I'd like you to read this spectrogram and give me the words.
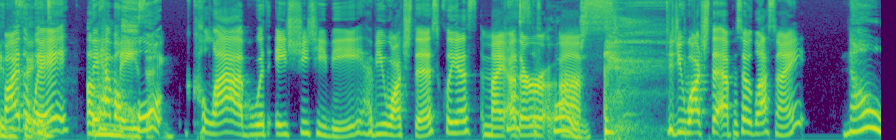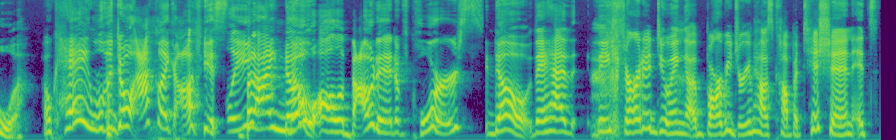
Insane. By the way, they Amazing. have a whole collab with HGTV. Have you watched this, Cleus? My yes, other um, Did you watch the episode last night? No. Okay, well then don't act like obviously. But I know no. all about it, of course. No, they had they started doing a Barbie Dreamhouse competition. It's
